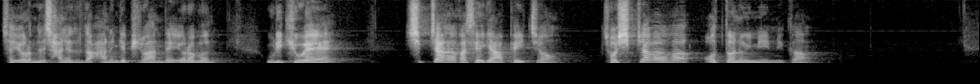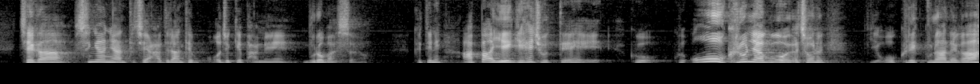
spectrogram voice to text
자, 여러분들의 자녀들도 아는 게 필요한데 여러분, 우리 교회에 십자가가 세 개 앞에 있죠? 저 십자가가 어떤 의미입니까? 제가 승현이한테 제 아들한테 어저께 밤에 물어봤어요. 그랬더니 아빠가 얘기해 줬대. 그, 그, 오 그러냐고 저는 오 그랬구나 내가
